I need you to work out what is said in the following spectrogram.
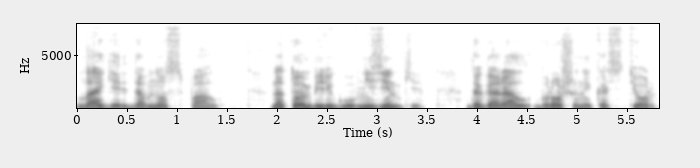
Лагерь давно спал. На том берегу, в низинке, догорал брошенный костер.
